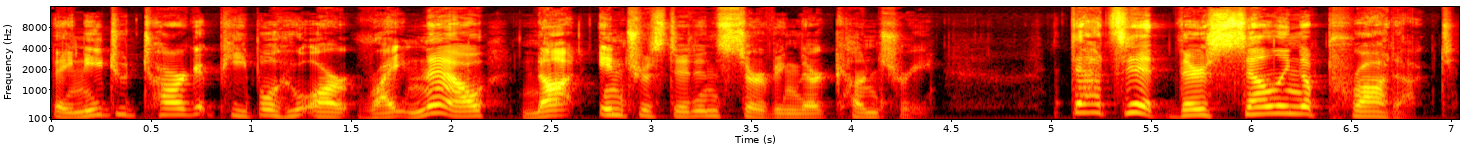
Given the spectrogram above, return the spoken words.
they need to target people who are right now not interested in serving their country. That's it. They're selling a product.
